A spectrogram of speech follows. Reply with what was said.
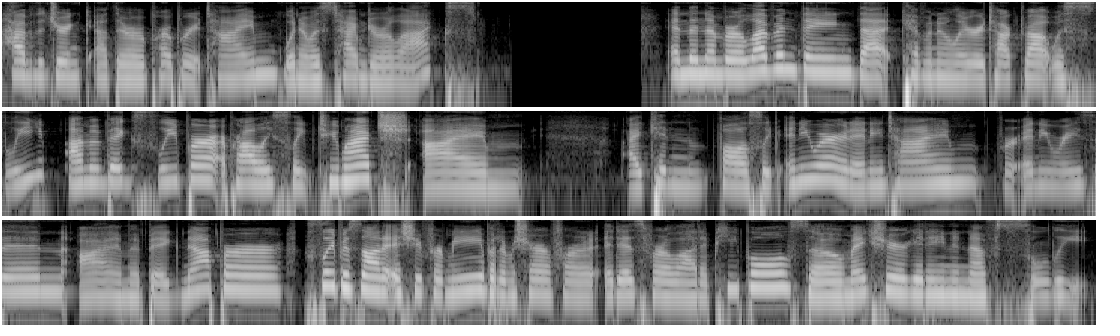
have the drink at the appropriate time when it was time to relax. And the number 11 thing that Kevin O'Leary talked about was sleep. I'm a big sleeper. I probably sleep too much. I'm I can fall asleep anywhere at any time for any reason. I'm a big napper. Sleep is not an issue for me, but I'm sure for it is for a lot of people. So make sure you're getting enough sleep.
